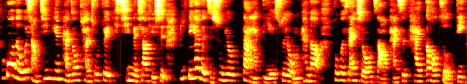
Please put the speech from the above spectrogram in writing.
不过呢，我想今天盘中传出最新的消息是，B D I 的指数又大跌，所以我们看到货柜三雄早盘是开高走低。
